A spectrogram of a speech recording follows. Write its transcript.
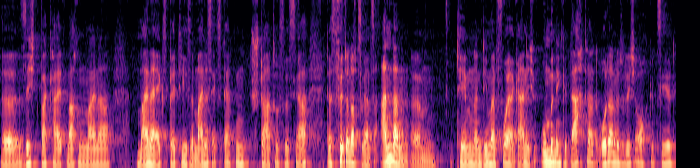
äh, Sichtbarkeit machen meiner, meiner Expertise, meines Expertenstatuses, ja. Das führt dann noch zu ganz anderen ähm, Themen, an die man vorher gar nicht unbedingt gedacht hat oder natürlich auch gezielt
